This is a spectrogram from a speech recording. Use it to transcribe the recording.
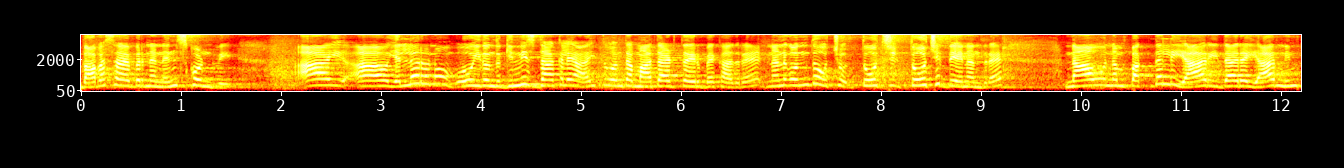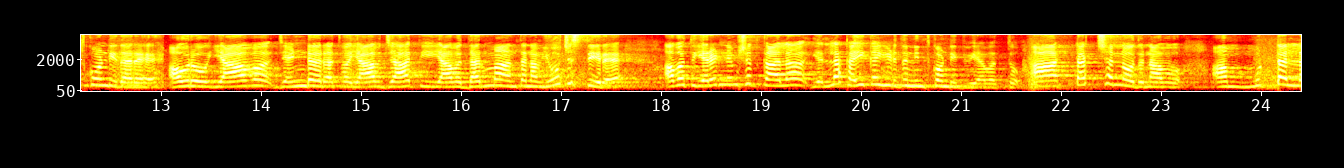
ಬಾಬಾ ಸಾಹೇಬ್ರನ್ನ ನೆನೆಸ್ಕೊಂಡ್ವಿ. ಆ ಎಲ್ಲರೂ ಓ, ಇದೊಂದು ಗಿನ್ನಿಸ್ ದಾಖಲೆ ಆಯಿತು ಅಂತ ಮಾತಾಡ್ತಾ ಇರಬೇಕಾದ್ರೆ ನನಗೊಂದು ಚೋ, ತೋಚಿ, ತೋಚಿದ್ದೇನೆಂದರೆ ನಾವು ನಮ್ಮ ಪಕ್ಕದಲ್ಲಿ ಯಾರು ಇದ್ದಾರೆ ಯಾರು ನಿಂತ್ಕೊಂಡಿದ್ದಾರೆ, ಅವರು ಯಾವ ಜೆಂಡರ್ ಅಥವಾ ಯಾವ ಜಾತಿ, ಯಾವ ಧರ್ಮ ಅಂತ ನಾವು ಯೋಚಿಸ್ತೀರೆ, ಅವತ್ತು ಎರಡು ನಿಮಿಷದ ಕಾಲ ಎಲ್ಲ ಕೈ ಕೈ ಹಿಡಿದು ನಿಂತ್ಕೊಂಡಿದ್ವಿ ಅವತ್ತು. ಆ ಟಚ್ ಅನ್ನೋದು ನಾವು, ಆ ಮುಟ್ಟಲ್ಲ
